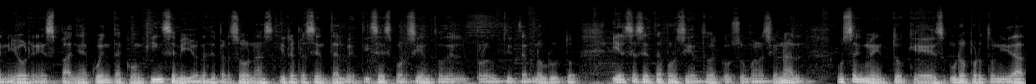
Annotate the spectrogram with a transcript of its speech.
senior en España cuenta con 15 millones de personas y representa el 26% del Producto Interno Bruto y el 60% del consumo nacional, un segmento que es una oportunidad,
